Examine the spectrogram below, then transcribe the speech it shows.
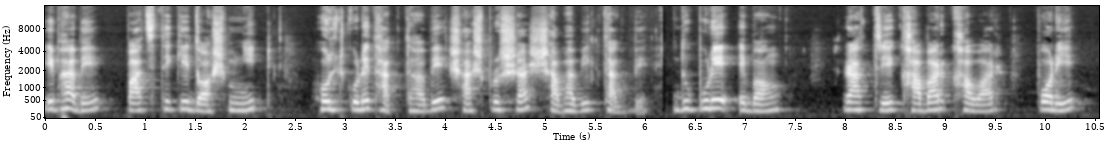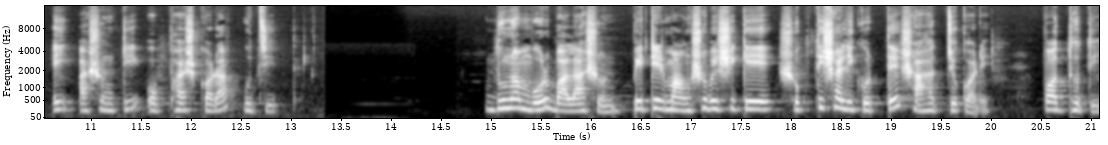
এভাবে পাঁচ থেকে দশ মিনিট হোল্ড করে থাকতে হবে। শ্বাস প্রশ্বাস স্বাভাবিক থাকবে। দুপুরে এবং রাত্রে খাবার খাওয়ার পরে এই আসনটি অভ্যাস করা উচিত। দু নম্বর বালাসন, পেটের মাংসপেশিকে শক্তিশালী করতে সাহায্য করে। পদ্ধতি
